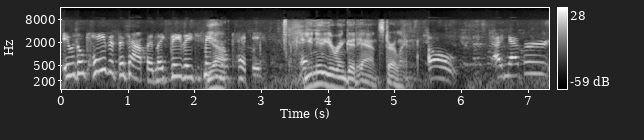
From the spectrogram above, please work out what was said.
it was okay that this happened. Like they they just made Yeah. it okay. You knew you were in good hands, Darlene. Oh, I never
